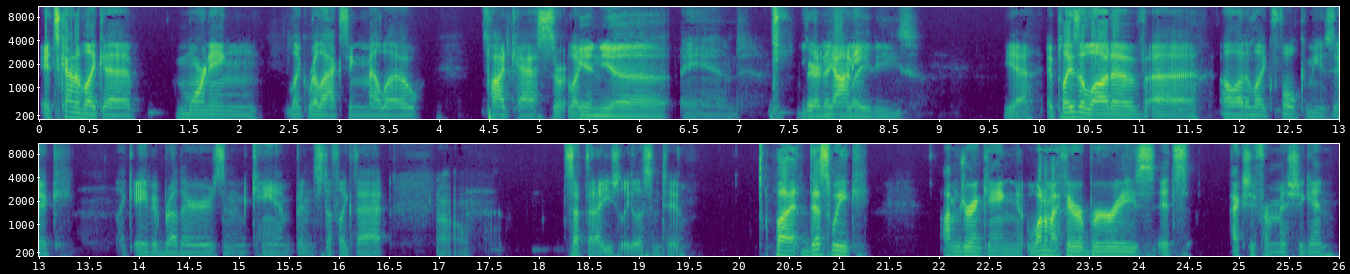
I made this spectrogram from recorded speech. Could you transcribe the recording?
it's kind of like a morning like relaxing mellow podcast or like Enya and yeah, Bare Yanni. Ladies. Yeah, it plays a lot of uh a lot of like folk music, like Avett Brothers and Caamp and stuff like that. Oh, Stuff that I usually listen to. But this week, I'm drinking one of my favorite breweries. It's actually from Michigan,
